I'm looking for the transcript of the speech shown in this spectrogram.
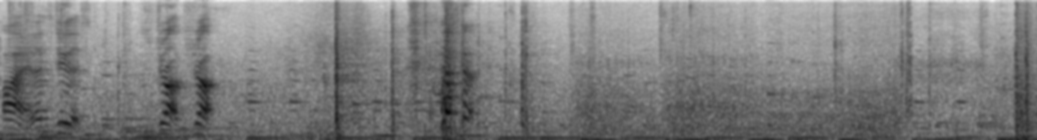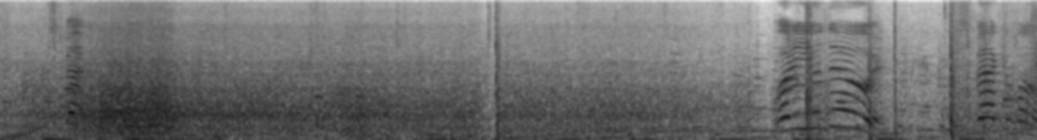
Alright, let's do this. Let's drop, drop. What are you doing? Respectable.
